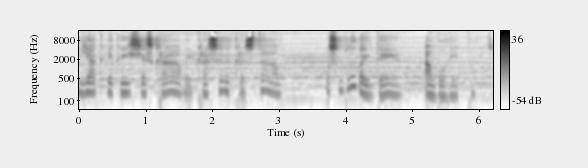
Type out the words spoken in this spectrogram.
як якийсь яскравий, красивий кристал, особлива ідея або відповідь.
